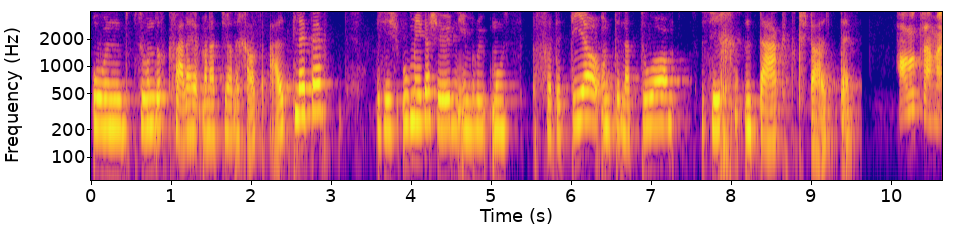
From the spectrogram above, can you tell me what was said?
Und besonders gefallen hat mir natürlich auch das Alpleben. Es ist auch mega schön, im Rhythmus der Tier und der Natur sich einen Tag zu gestalten. Hallo zusammen,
